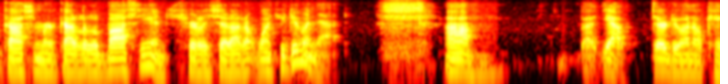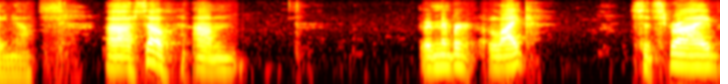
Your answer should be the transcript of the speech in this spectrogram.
Gossamer got a little bossy and Shirley said, I don't want you doing that. Um, but yeah, they're doing okay now. Uh, so, um, remember, like, subscribe,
